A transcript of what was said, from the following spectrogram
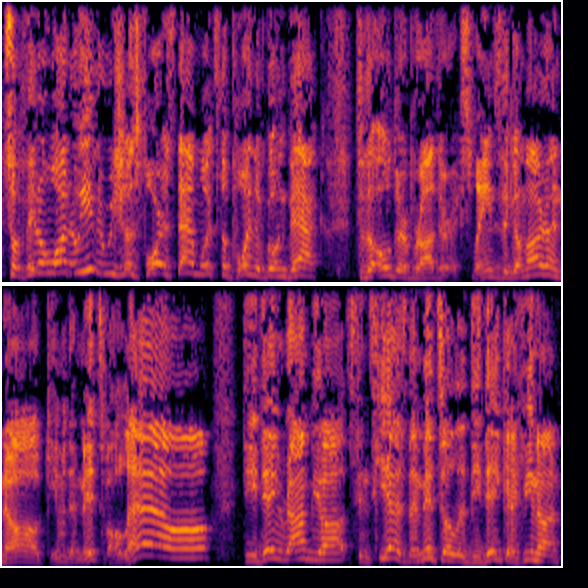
So if they don't want to either, we should just force them. What's the point of going back to the older brother? Explains the Gemara. No, came with the mitzvah. Leo, didei ramya. Since he has the mitzvah, didei kaifinan,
